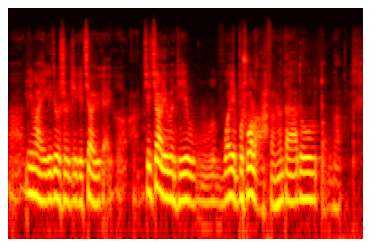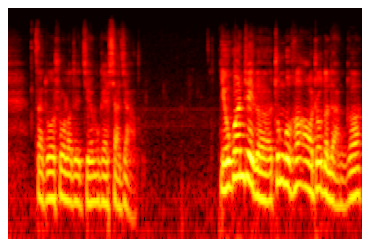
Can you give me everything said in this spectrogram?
啊。另外一个就是这个教育改革啊，这教育问题我我也不说了啊，反正大家都懂的，再多说了这节目该下架了。有关这个中国和澳洲的两个。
